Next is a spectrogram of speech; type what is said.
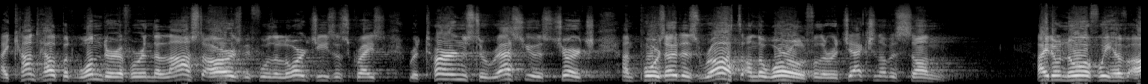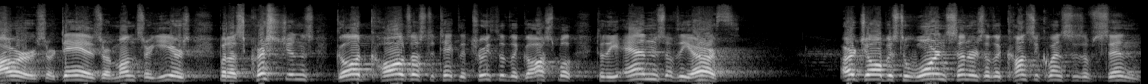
I can't help but wonder if we're in the last hours before the Lord Jesus Christ returns to rescue his church and pours out his wrath on the world for the rejection of his Son. I don't know if we have hours or days or months or years, but as Christians, God calls us to take the truth of the gospel to the ends of the earth. Our job is to warn sinners of the consequences of sin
